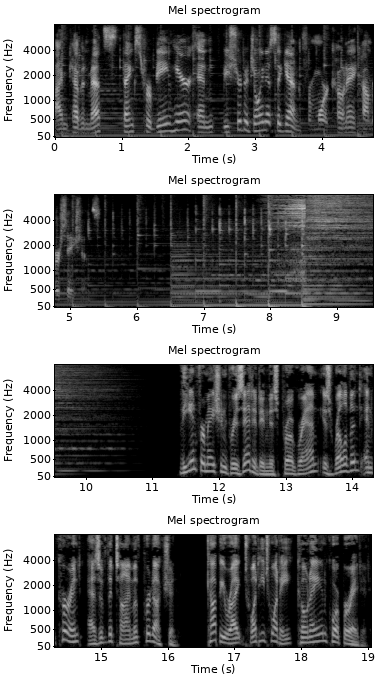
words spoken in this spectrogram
I'm Kevin Metz. Thanks for being here, and be sure to join us again for more Kone Conversations. The information presented in this program is relevant and current as of the time of production. Copyright 2020 Kone Incorporated.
